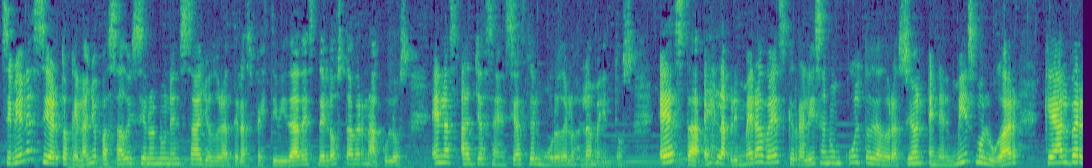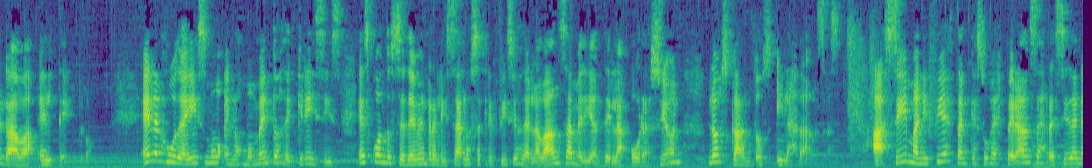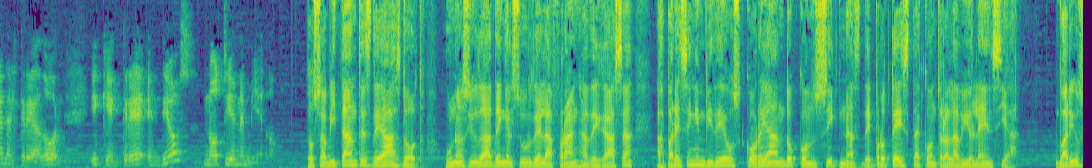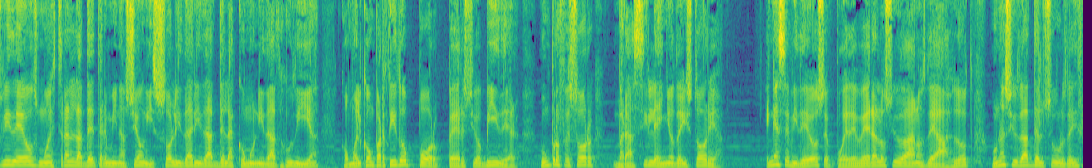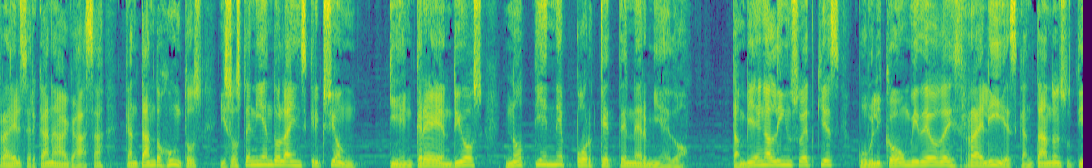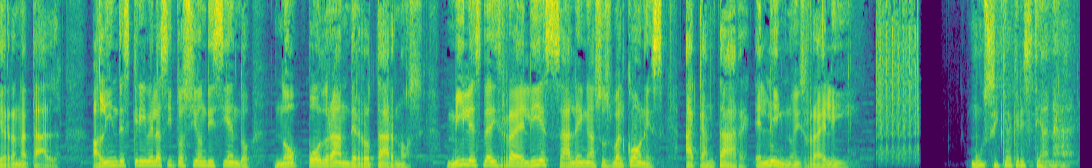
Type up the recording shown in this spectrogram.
Si bien es cierto que el año pasado hicieron un ensayo durante las festividades de los tabernáculos en las adyacencias del Muro de los Lamentos, esta es la primera vez que realizan un culto de adoración en el mismo lugar que albergaba el templo. En el judaísmo, en los momentos de crisis, es cuando se deben realizar los sacrificios de alabanza mediante la oración, los cantos y las danzas. Así manifiestan que sus esperanzas residen en el Creador y quien cree en Dios no tiene miedo. Los habitantes de Asdod, una ciudad en el sur de la franja de Gaza, aparecen en videos coreando consignas de protesta contra la violencia. Varios videos muestran la determinación y solidaridad de la comunidad judía, como el compartido por Percio Bider, un profesor brasileño de historia. En ese video se puede ver a los ciudadanos de Asdod, una ciudad del sur de Israel cercana a Gaza, cantando juntos y sosteniendo la inscripción, quien cree en Dios no tiene por qué tener miedo. También Aline Suetkies publicó un video de israelíes cantando en su tierra natal. Aline describe la situación diciendo, no podrán derrotarnos. Miles de israelíes salen a sus balcones a cantar el himno israelí. Música cristiana.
